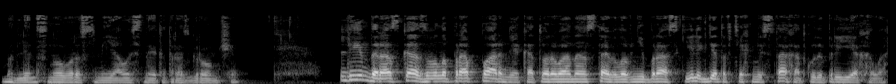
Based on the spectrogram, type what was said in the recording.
Мадлен снова рассмеялась на этот раз громче. Линда рассказывала про парня, которого она оставила в Небраске или где-то в тех местах, откуда приехала.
